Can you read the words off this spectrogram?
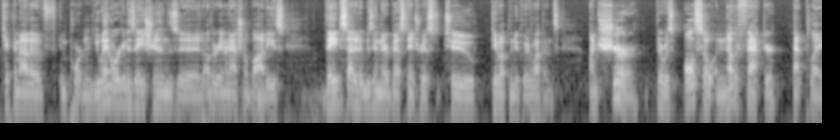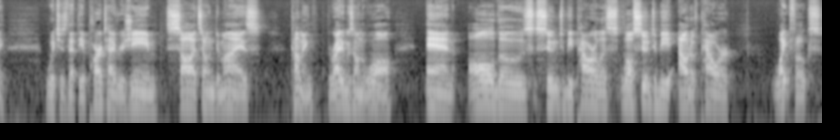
kick them out of important UN organizations and other international bodies, they decided it was in their best interest to give up the nuclear weapons. I'm sure there was also another factor at play, which is that the apartheid regime saw its own demise coming. The writing was on the wall, and all those soon to be powerless, well, soon to be out of power white folks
